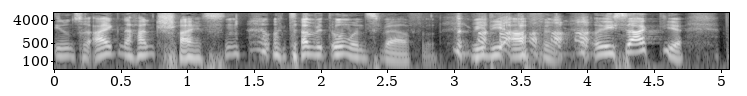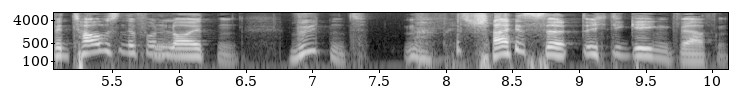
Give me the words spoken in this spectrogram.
in unsere eigene Hand scheißen und damit um uns werfen. Wie die Affen. Und ich sag dir, wenn tausende von Leuten wütend mit Scheiße durch die Gegend werfen,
